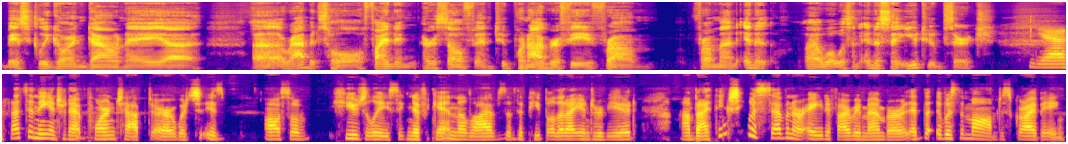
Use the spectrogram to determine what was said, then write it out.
basically going down a uh, uh, a rabbit's hole, finding herself into pornography from from an in what was an innocent YouTube search. Yes, that's in the internet porn chapter, which is also hugely significant in the lives of the people that I interviewed. Um, but I think she was seven or eight, if I remember. It, it was the mom describing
